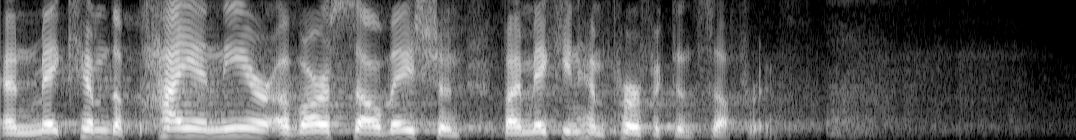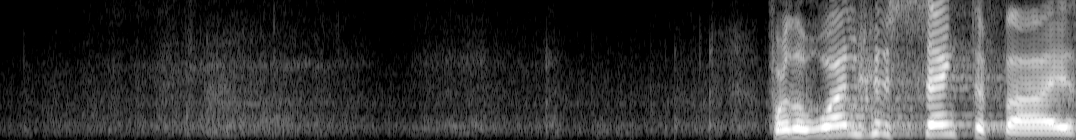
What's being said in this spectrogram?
and make him the pioneer of our salvation by making him perfect in suffering. For the one who sanctifies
